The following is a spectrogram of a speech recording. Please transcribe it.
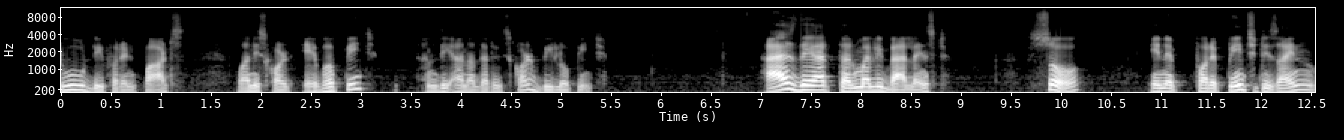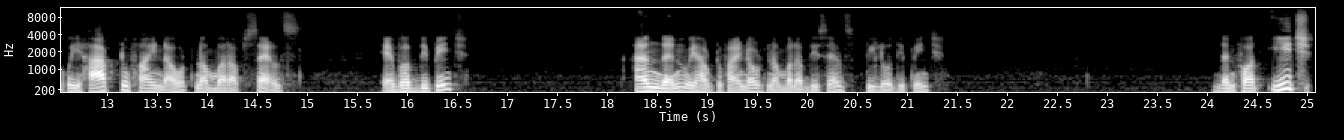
two different parts. One is called above pinch and the another is called below pinch. As they are thermally balanced, so in a for a pinch design we have to find out number of shells above the pinch and then we have to find out number of the shells below the pinch. Then for each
